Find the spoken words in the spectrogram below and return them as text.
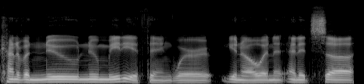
kind of a new new media thing where you know, and and it's uh,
